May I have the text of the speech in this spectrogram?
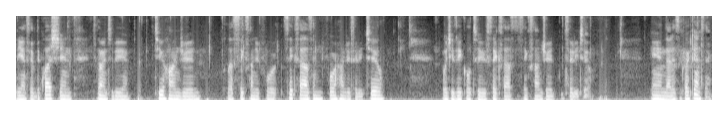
the answer of the question is going to be 200 plus 6,432, which is equal to 6,632. And that is the correct answer.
